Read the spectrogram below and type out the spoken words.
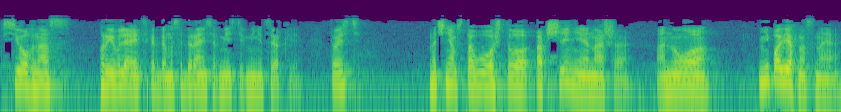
все в нас проявляется, когда мы собираемся вместе в мини-церкви. То есть начнем с того, что общение наше, оно не поверхностное,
